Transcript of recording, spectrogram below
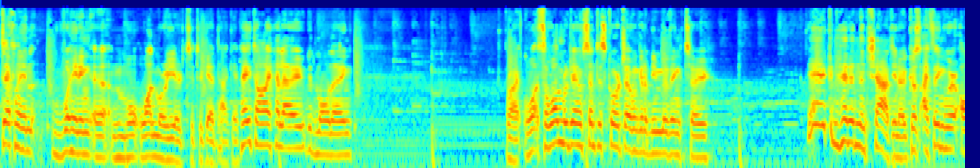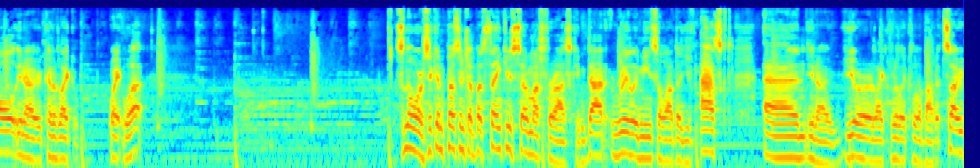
definitely waiting uh, one more year to, to get that game. Hey Ty, hello, good morning. Right, so one more game of Scourge I'm gonna be moving to yeah, you can hit it in the chat, you know, because I think we're all, you know, kind of like, wait, what? So no worries, you can post in chat, but thank you so much for asking. That really means a lot that you've asked, and, you know, you're, like, really cool about it. So,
